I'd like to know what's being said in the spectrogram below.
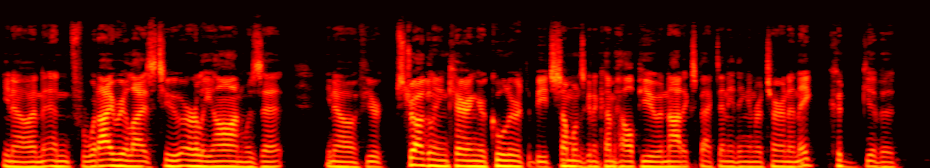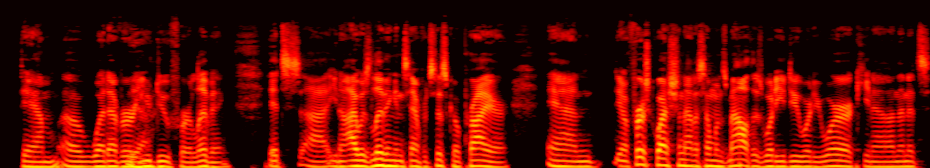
you know, and, and for what I realized too early on was that, you know, if you're struggling carrying your cooler at the beach, someone's going to come help you and not expect anything in return. And they could give a damn uh, whatever yeah. you do for a living. It's uh, you know I was living in San Francisco prior, and you know first question out of someone's mouth is what do you do, where do you work, you know, and then it's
